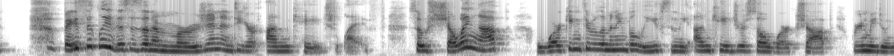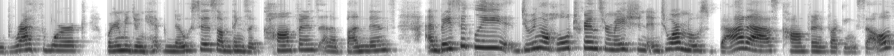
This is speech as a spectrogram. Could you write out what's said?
Basically, this is an immersion into your uncaged life. So, showing up, working through limiting beliefs in the Uncage Your Soul workshop. We're going to be doing breath work. We're going to be doing hypnosis on things like confidence and abundance, and basically doing a whole transformation into our most badass, confident fucking self.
